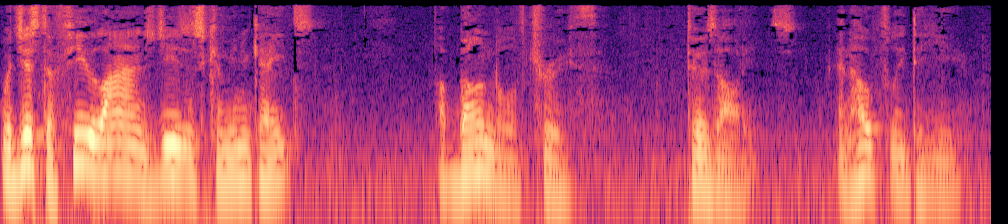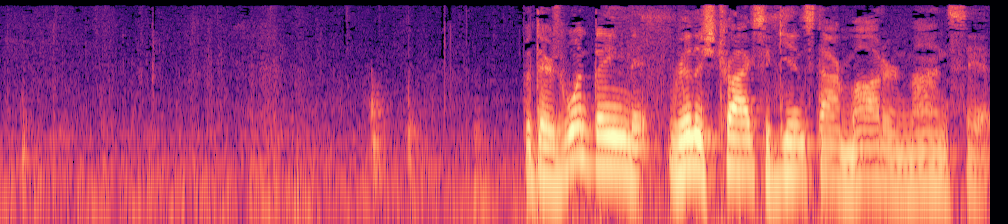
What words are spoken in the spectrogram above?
With just a few lines, Jesus communicates a bundle of truth to his audience and hopefully to you. But there's one thing that really strikes against our modern mindset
